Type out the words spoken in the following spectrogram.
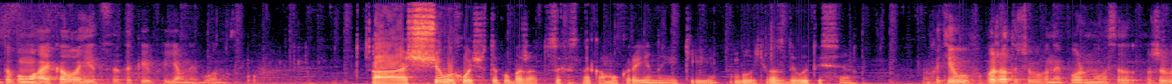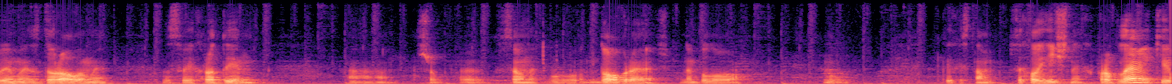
допомога екології це такий приємний бонус був. А що ви хочете побажати захисникам України, які будуть вас дивитися? Хотів би побажати, щоб вони повернулися живими, здоровими до своїх родин, щоб е, все у них було добре, щоб не було ну, якихось там психологічних проблем, які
